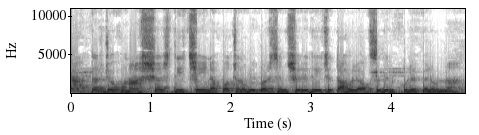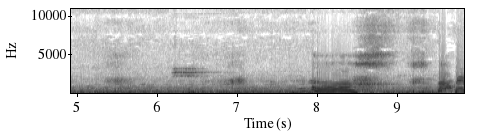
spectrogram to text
ডাক্তার যখন আশ্বাস দিচ্ছেই না, পঁচানব্বই পার্সেন্ট ছেড়ে দিয়েছে, তাহলে অক্সিজেন খুলে ফেলুন না। আপনার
